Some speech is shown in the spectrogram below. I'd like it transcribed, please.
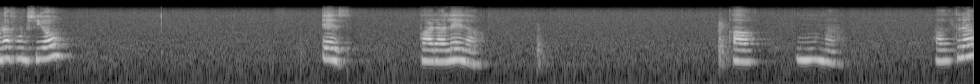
Una funció és paral·lela a una altra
